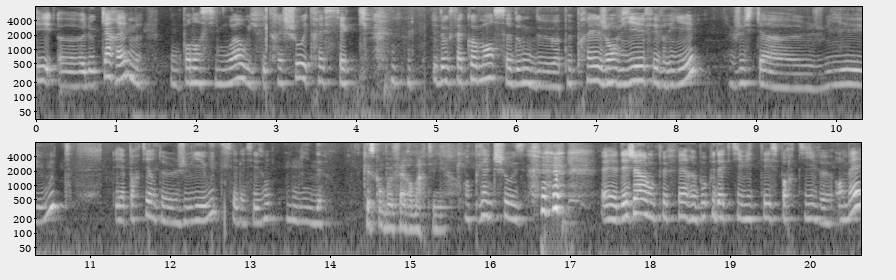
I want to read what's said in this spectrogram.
Et euh, le carême, donc pendant six mois où il fait très chaud et très sec. et donc ça commence donc de à peu près janvier, février jusqu'à juillet, août. Et à partir de juillet-août, c'est la saison humide. Qu'est-ce qu'on peut faire en Martinique? En plein de choses. Euh, déjà, on peut faire beaucoup d'activités sportives en mer.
